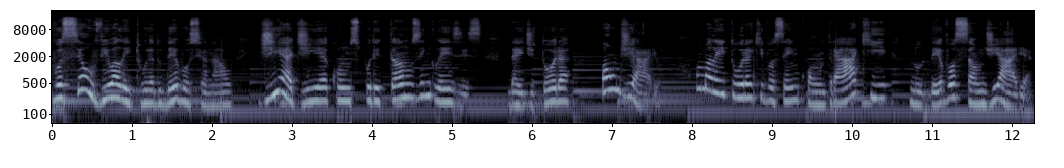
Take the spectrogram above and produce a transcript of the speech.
Você ouviu a leitura do devocional Dia a Dia com os Puritanos Ingleses, da editora Pão Diário. Uma leitura que você encontra aqui no Devoção Diária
